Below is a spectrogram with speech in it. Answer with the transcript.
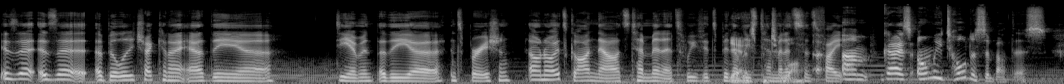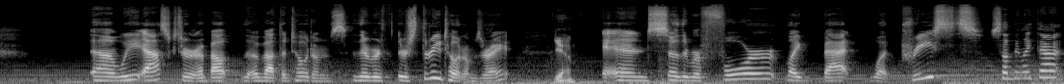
Is it is it ability check? Can I add the uh DM in- uh, the uh inspiration? Oh no, it's gone now. It's ten minutes. We've it's been Yeah, at least been ten minutes long. since fight. Um, guys, Omi told us about this. Uh, we asked her about about the totems. There were there's three totems, right? Yeah. And so there were four like bat what priests, something like that.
